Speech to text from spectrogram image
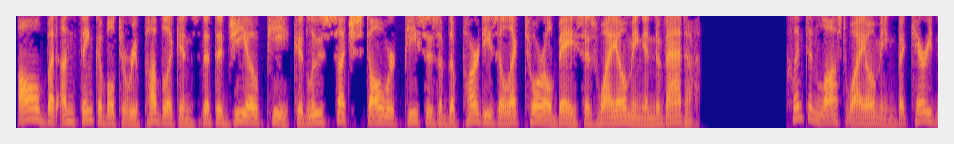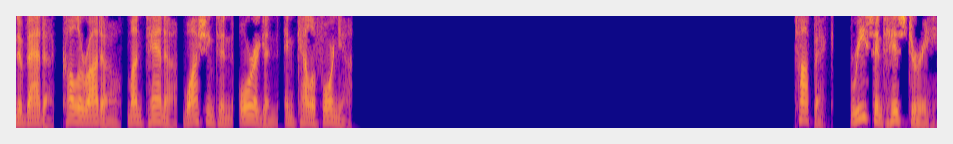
"...all but unthinkable to Republicans that the GOP could lose such stalwart pieces of the party's electoral base as Wyoming and Nevada." Clinton lost Wyoming but carried Nevada, Colorado, Montana, Washington, Oregon, and California. Recent history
